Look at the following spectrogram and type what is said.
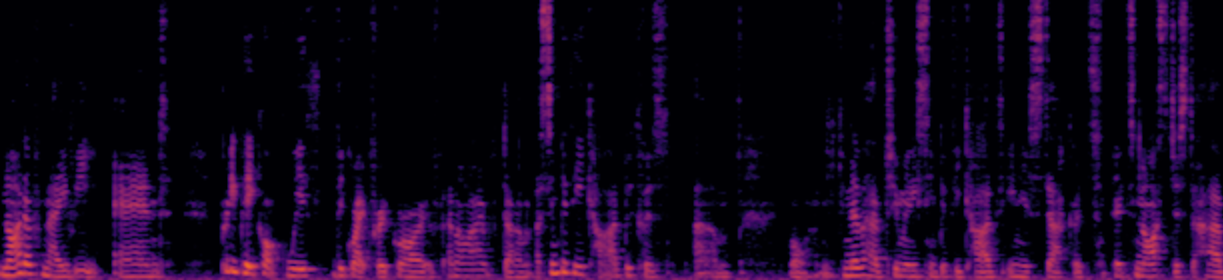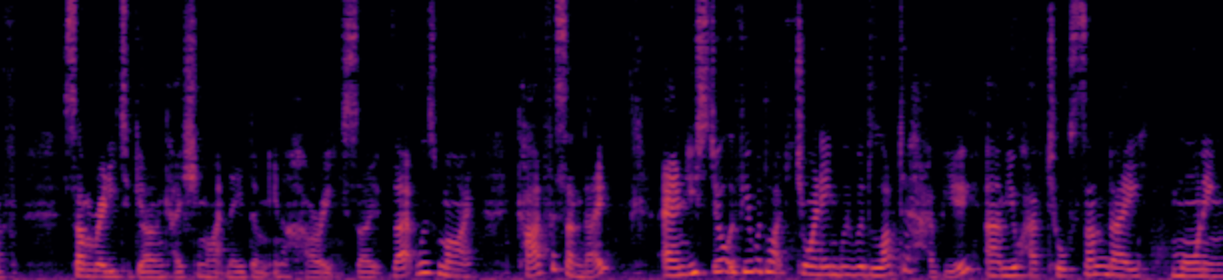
Night of Navy, and Pretty Peacock with the Grapefruit Grove. And I've done a sympathy card because. Um, well, you can never have too many sympathy cards in your stack. It's it's nice just to have some ready to go in case you might need them in a hurry. So that was my card for Sunday. And you still, if you would like to join in, we would love to have you. Um, you'll have till Sunday morning,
